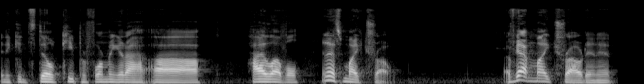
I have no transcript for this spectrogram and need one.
and he could still keep performing at a high level, and that's Mike Trout. I've got Mike Trout in it.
